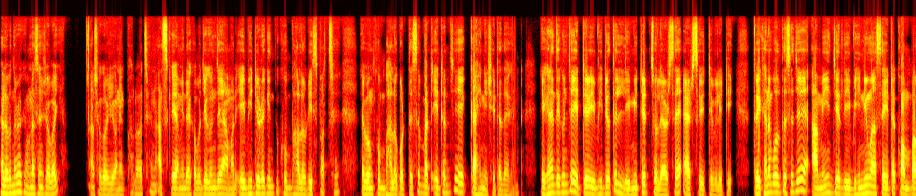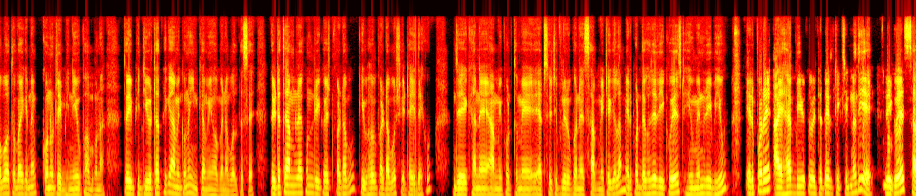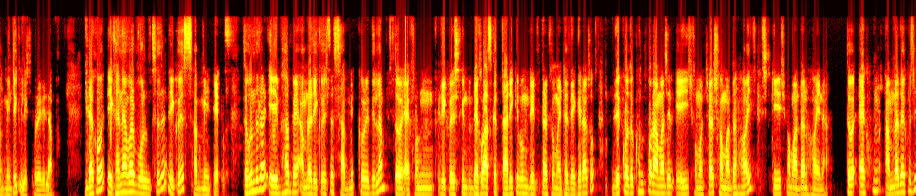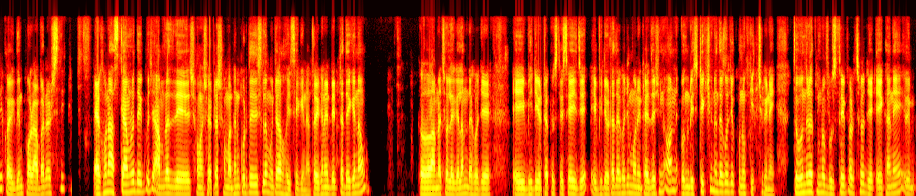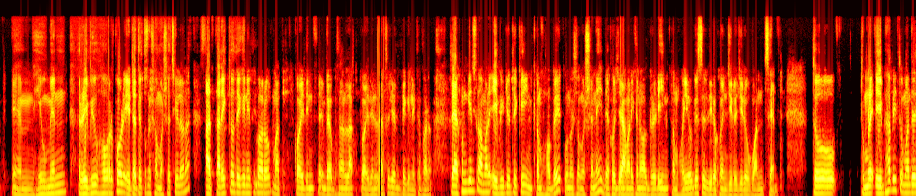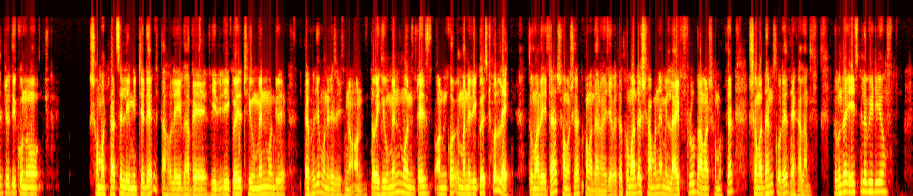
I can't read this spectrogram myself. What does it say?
Hello বন্ধুরা, কেমন আছেন সবাই? আশা করি অনেক ভালো আছেন। আজকে আমি দেখাবো দেখুন যে আমার এই ভিডিওটা কিন্তু খুব ভালো রিস পাচ্ছে এবং খুব ভালো করতেছে। বাট এটার যে কাহিনী সেটা দেখেন। এখানে দেখুন যে এটা এই ভিডিওতে লিমিটেড চলে আসছে অ্যাড সুইটেবিলিটি। তো এখানে বলতেছে যে আমি যে রেভিনিউ আছে এটা কম পাবো অথবা এখানে কোনো রেভিনিউ পাবো না। তো এই ভিডিওটা থেকে আমি কোনো ইনকামই হবে না বলতেছে। তো এটাতে আমরা এখন রিকোয়েস্ট পাঠাবো। কীভাবে পাঠাবো সেটাই দেখো। যে এখানে আমি প্রথমে অ্যাড সুইটেবলের ওখানে সাবমিটে গেলাম। এরপর দেখো যে রিকোয়েস্ট হিউম্যান রিভিউ। এরপরে আই হ্যাভ ডিউ তো এটাতে ঠিক চিহ্ন দিয়ে রিকোয়েস্ট সাবমিটে ক্লিক করে দিলাম। দেখো, এখানে আবার বলছে যে রিকোয়েস্ট সাবমিটেড। তো বন্ধুরা, এইভাবে আমরা রিকোয়েস্টটা সাবমিট করে দিলাম। তো এখন রিকোয়েস্ট কিন্তু দেখো, আজকের তারিখ এবং ডেটটা সময়টা দেখে রাখো, যে কতক্ষণ পর আমাদের এই সমস্যার সমাধান হয়, কি সমাধান হয় না। তো এখন আমরা দেখো যে কয়েকদিন পর আবার আসছি। এখন আজকে আমরা দেখব যে আমরা যে সমস্যাটা সমাধান করতে দিয়েছিলাম, ওইটা হয়েছে কিনা। তো এখানে ডেটটা দেখে নাও। তো আমরা চলে গেলাম। দেখো যে এই ভিডিওটা খুঁজতেছি, এই যে এই ভিডিওটা দেখো যে মনিটাইজেশন অন এবং রিস্ট্রিকশনে দেখো যে কোনো কিচ্ছুই নেই। তো বন্ধুরা, তোমরা বুঝতেই পারছ যে এখানে হিউম্যান রিভিউ হওয়ার পর এটাতে কোনো সমস্যা ছিল না। আর তারিখটাও দেখে নিতে পারো, মাত্র কয়দিন ব্যবহার লাগ, কয়দিন লাগছে দেখে নিতে পারো। তো এখন কিন্তু আমার এই ভিডিও থেকে ইনকাম হবে, কোনো সমস্যা নেই। দেখো যে আমার এখানে অলরেডি ইনকাম হয়েও গেছে zero point zero zero one cent তো তোমরা এইভাবেই তোমাদের যদি কোনো সমস্যা আছে লিমিটেডের তাহলে এইভাবে রিকোয়েস্ট হিউম্যান দেখো যে মনিটাইজেশন অন তো হিউম্যান মনিটাইজ অন মানে রিকোয়েস্ট করলে তোমার এটা সমস্যার সমাধান হয়ে যাবে। তো তোমাদের সামনে আমি লাইভ প্রুফ আমার সমস্যার সমাধান করে দেখালাম। তো বন্ধুরা, এই ছিল ভিডিও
